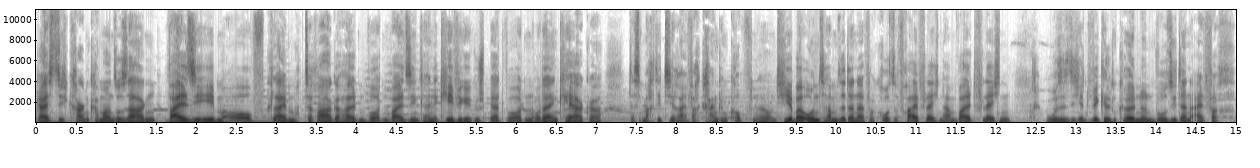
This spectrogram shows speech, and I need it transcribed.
geistig krank, kann man so sagen, weil sie eben auf kleinem Terrain gehalten wurden, weil sie in kleine Käfige gesperrt wurden oder in Kerker. Das macht die Tiere einfach krank im Kopf. Ne? Und hier bei uns haben sie dann einfach große Freiflächen, haben Waldflächen, wo sie sich entwickeln können und wo sie dann einfach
